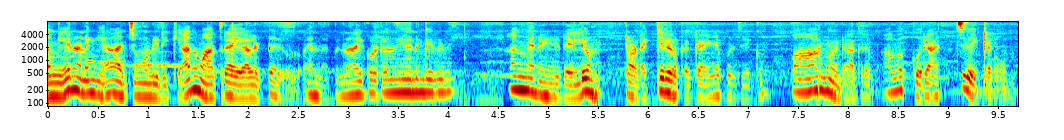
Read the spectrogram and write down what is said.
അങ്ങനെയാണെങ്കിൽ ഞാൻ അച്ഛൻ കൊണ്ടിരിക്കുക അത് മാത്രമേ അയാൾ ഇട്ട് തരുള്ളൂ എന്നാൽ പിന്നെ ആയിക്കോട്ടെ എന്ന് ഞാനും കരുതി. അങ്ങനെ ഇടലും തുടയ്ക്കലും ഒക്കെ കഴിഞ്ഞപ്പോഴത്തേക്കും പാറുമൊരാഗ്രഹം അവൾക്കൊരു അച്ച് വെക്കണമെന്ന്.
